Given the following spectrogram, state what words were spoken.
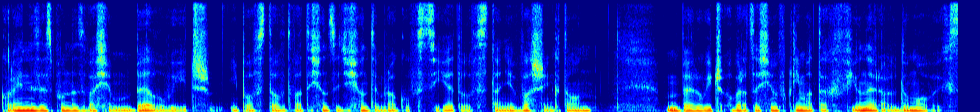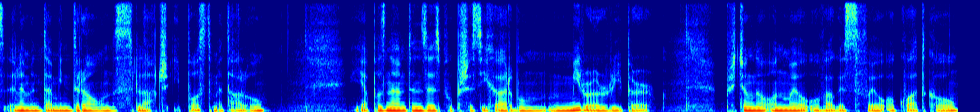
Kolejny zespół nazywa się Bell Witch i powstał w 2010 roku w Seattle w stanie Waszyngton. Bell Witch obraca się w klimatach funeral dumowych z elementami drone, sludge i post-metalu. Ja poznałem ten zespół przez ich album Mirror Reaper. Przyciągnął on moją uwagę swoją okładką.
